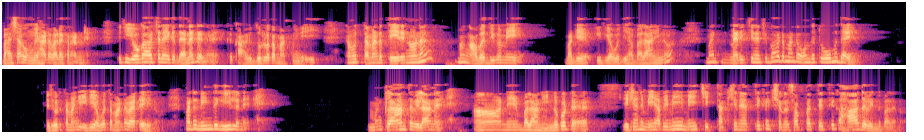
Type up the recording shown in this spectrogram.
භාෂාව උන් එහාට වැඩ කරන්නේ නැහැ. ඉතින් යෝගාවචරය ඒක දැනගෙන ඒක කාගේ දුර්ලභමක් නෙවෙයි. නමුත් Tamanට තේරෙනවනම් මම අවදිව මේ මගේ ඉරියව්ව දිහා බලන ඉන්නවා. මට මැරිච්ච නැති බවට මට හොඳට ඕම දැනෙනවා. ඒකෝට තමන්ගේ ඉරියව්ව තමන්ට වැටහෙනවා. මට නිින්ද ගිහිල්ලා නැහැ. මං ක්ලාන්ත වෙලා නැහැ. ආනේ බලන්න ඉන්නකොට ඒ කියන්නේ මේ අපි මේ මේ චිත්තක්ෂණයත් එක්ක ක්ෂණ සම්පත්තියත් එක්ක ආද වෙන්න බලනවා.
